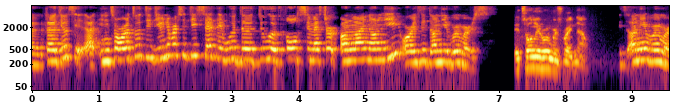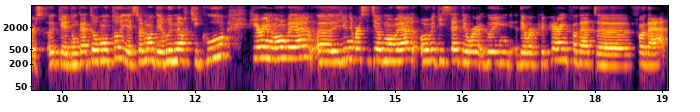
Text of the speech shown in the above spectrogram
Uh, Claudio, uh, in Toronto, did university say they would uh, do a full semester online only, or is it only rumors? It's only rumors right now. It's only rumors. OK, donc à Toronto, il y a seulement des rumeurs qui courent. Here in Montreal, uh, University of Montreal already said they were going, they were preparing for that, uh, for that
